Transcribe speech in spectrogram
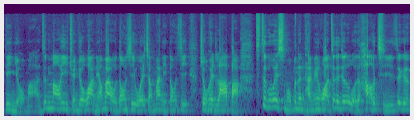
定有嘛，这贸易全球化，你要卖我东西，我也想卖你东西，就会拉拔。这个为什么不能谈面化？这个就是我的好奇。这个。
